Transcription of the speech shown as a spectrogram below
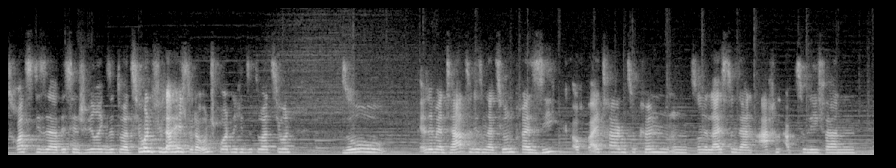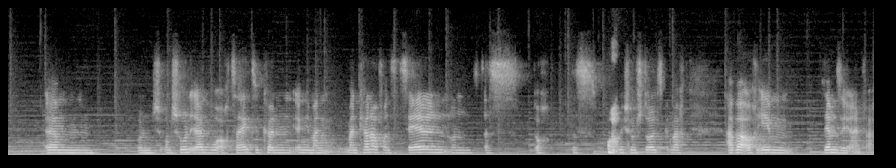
trotz dieser bisschen schwierigen Situation vielleicht oder unsportlichen Situation so elementar zu diesem Nationenpreis-Sieg auch beitragen zu können und so eine Leistung da in Aachen abzuliefern ähm, und, und schon irgendwo auch zeigen zu können, irgendwie man, man kann auf uns zählen und das doch, das hat mich schon stolz gemacht. Aber auch eben Dempsey einfach.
